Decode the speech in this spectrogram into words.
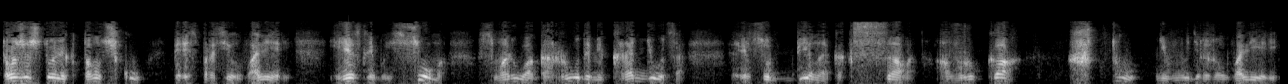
Тоже, что ли, к толчку? Переспросил Валерий. Если бы Сема, смотрю, огородами крадется, лицо белое, как сава, а в руках что? Не выдержал Валерий.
